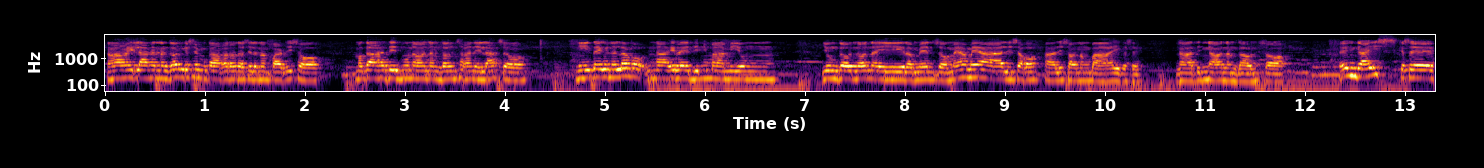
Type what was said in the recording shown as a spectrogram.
nangangailangan ng gown kasi magkakaroon na sila ng party. So, maghahatid muna ako ng gown sa kanila. So, hinihintay ko na lang na i-ready ni mami yung yung gown no, na i-ramen. So, maya maya alis ako. Alis ako ng bahay kasi nakahatid nga ako ng gown. So, ayun guys, kasi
